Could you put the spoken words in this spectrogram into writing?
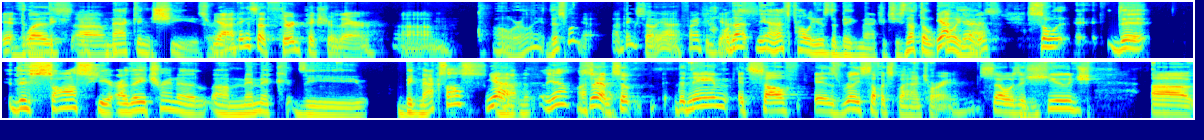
it was um, mac and cheese right? yeah i think it's the third picture there. Um, Oh, really? This one? Yeah, I think so. Yeah, if I had to guess. Oh, that yeah, that's probably is the Big Mac and cheese, not the. Yeah, oh, yeah. it is. So the this sauce here, are they trying to uh, mimic the Big Mac sauce? Yeah, yeah. So, yeah. So the name itself is really self-explanatory. So it was a mm-hmm. huge uh,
